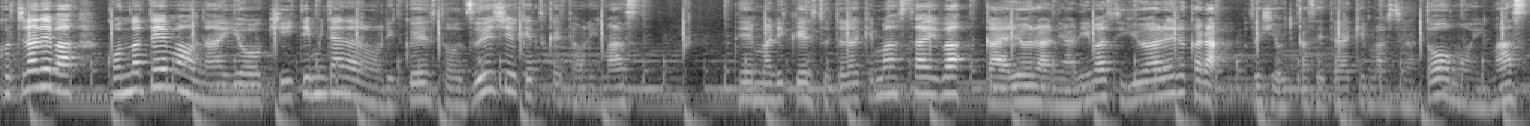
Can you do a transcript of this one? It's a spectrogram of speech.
こちらではこんなテーマの内容を聞いてみたいなどのリクエストを随時受け付けております。テーマリクエストいただけます際は概要欄にあります URL からぜひお聞かせいただけましたらと思います。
